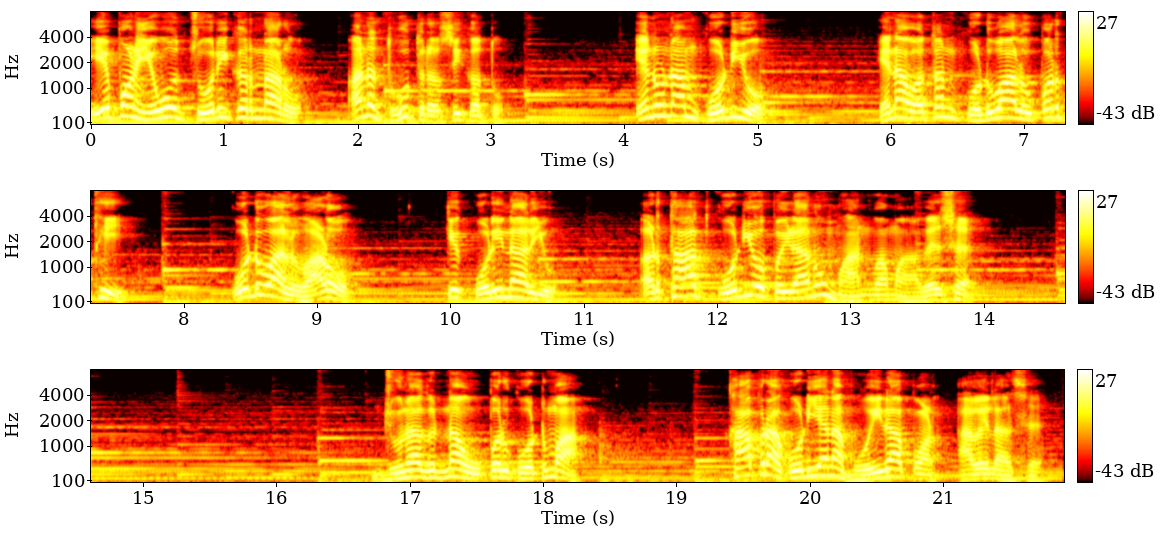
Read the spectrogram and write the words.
એ પણ એવો ચોરી કરનારો અને ધૂત રસિક હતો. એનું નામ કોડિયો, એના વતન કોડવાલ ઉપરથી કોડવાલ વાળો કે કોડીનારીઓ, અર્થાત કોડિયો પૈડાનું માનવામાં આવે છે. જૂનાગઢના ઉપરકોટમાં ખાપરા કોડિયાના ભોયરા પણ આવેલા છે.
